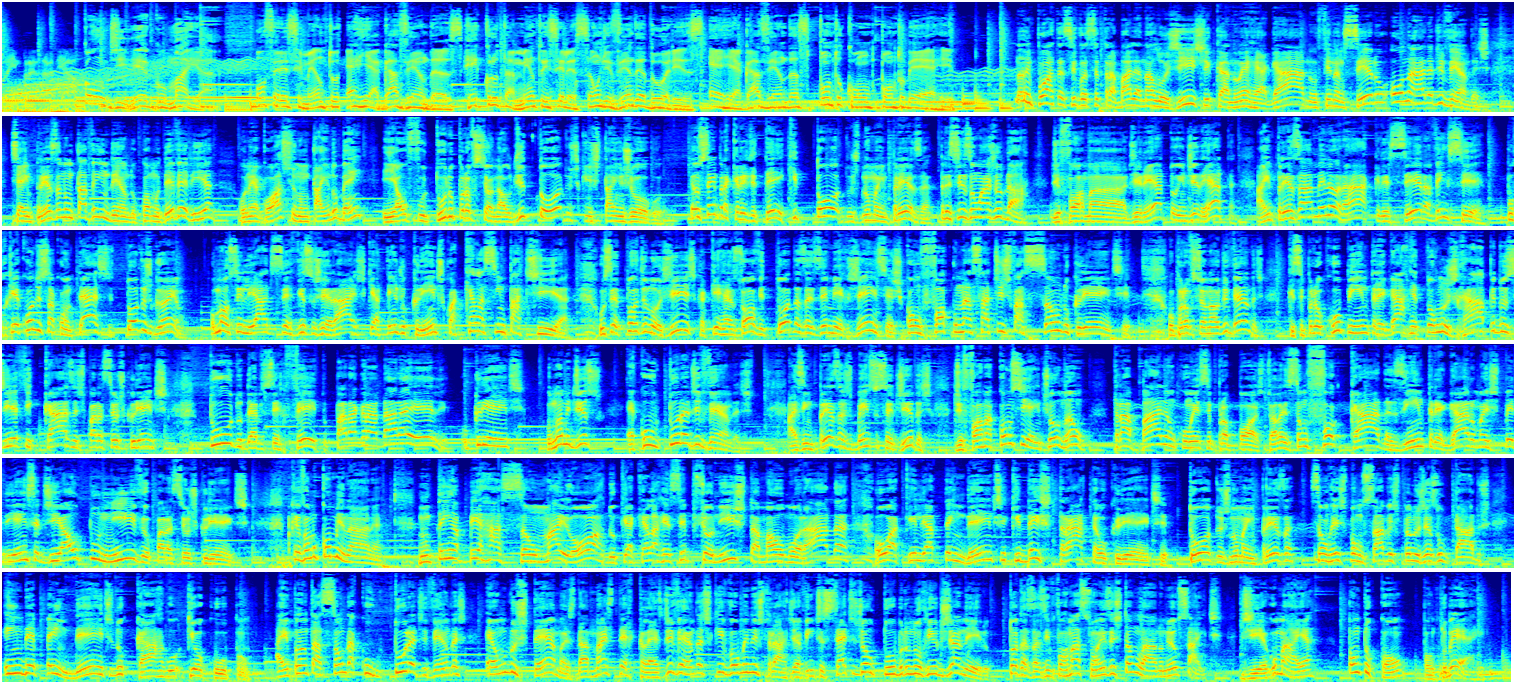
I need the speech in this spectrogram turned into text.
Com Diego Maia. Oferecimento RH Vendas. Recrutamento e seleção de vendedores. rhvendas.com.br. Não importa se você trabalha na logística, no RH, no financeiro ou na área de vendas. Se a empresa não está vendendo como deveria, o negócio não está indo bem e é o futuro profissional de todos que está em jogo. Eu sempre acreditei que todos numa empresa precisam ajudar, de forma direta ou indireta, a empresa a melhorar, a crescer, a vencer. Porque quando isso acontece, todos ganham. Uma auxiliar de serviços gerais que atende o cliente com aquela simpatia. O setor de logística que resolve todas as emergências com foco na satisfação do cliente. O profissional de vendas que se preocupa em entregar retornos rápidos e eficazes para seus clientes. Tudo deve ser feito para agradar a ele, o cliente. O nome disso é cultura de vendas. As empresas bem-sucedidas, de forma consciente ou não, trabalham com esse propósito. Elas são focadas em entregar uma experiência de alto nível para seus clientes. Porque vamos combinar, né? Não tem aberração maior do que aquela recepcionista mal-humorada ou aquele atendente que destrata o cliente. Todos numa empresa são responsáveis pelos resultados, independente do cargo que ocupam. A implantação da cultura de vendas é um dos temas da Masterclass de Vendas que vou ministrar dia 27 de outubro no Rio de Janeiro. Todas as informações estão lá no meu site, diegomaia.com.br.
